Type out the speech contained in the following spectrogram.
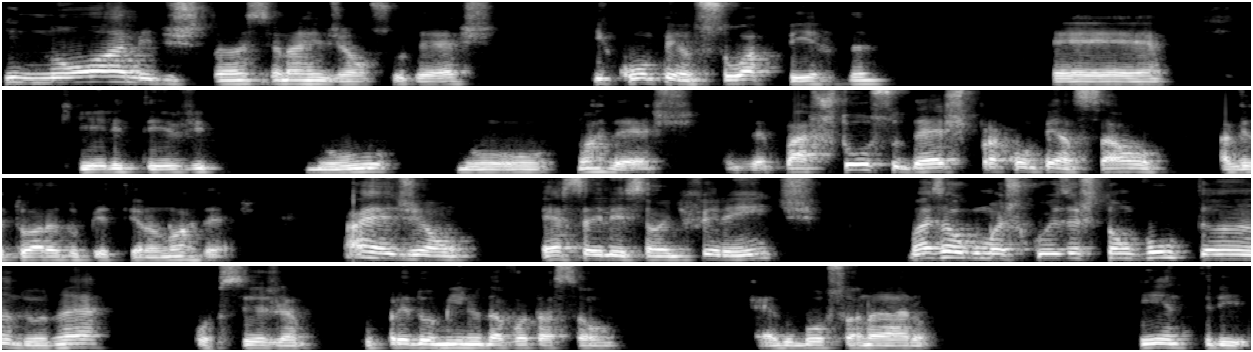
enorme distância na região Sudeste e compensou a perda é, que ele teve no, no Nordeste. Dizer, bastou o Sudeste para compensar a vitória do PT no Nordeste. A região, essa eleição é diferente, mas algumas coisas estão voltando, né? ou seja, o predomínio da votação é, do Bolsonaro entre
